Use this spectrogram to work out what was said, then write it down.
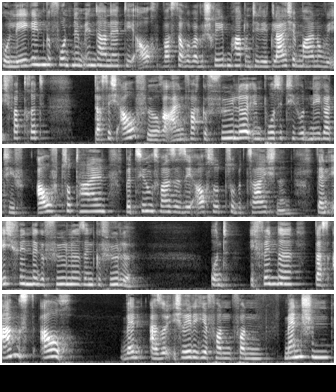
Kollegin gefunden im Internet, die auch was darüber geschrieben hat und die die gleiche Meinung wie ich vertritt, dass ich aufhöre, einfach Gefühle in positiv und negativ aufzuteilen, beziehungsweise sie auch so zu bezeichnen. Denn ich finde, Gefühle sind Gefühle. Und ich finde, dass Angst auch, wenn, also ich rede hier von, von Menschen,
